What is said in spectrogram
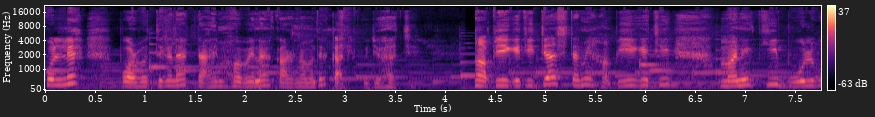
করলে পরবর্তীকালে আর টাইম হবে না, কারণ আমাদের কালী পুজো আছে। হাঁপিয়ে গেছি জাস্ট আমি হাঁপিয়ে গেছি। মানে কি বলব,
